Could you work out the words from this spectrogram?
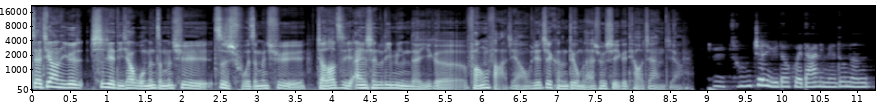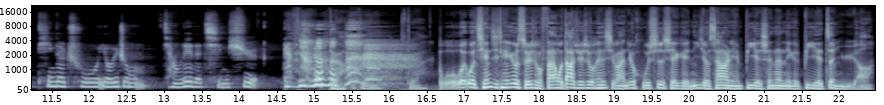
在这样的一个世界底下，我们怎么去自处，怎么去找到自己安身立命的一个方法？这样，我觉得这可能对我们来说是一个挑战。这样，对，从振宇的回答里面都能听得出有一种强烈的情绪感觉。对啊。我我我前几天又随手翻，我大学时候很喜欢就胡适写给一九三二年毕业生的那个毕业赠语啊。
